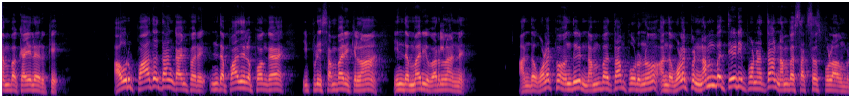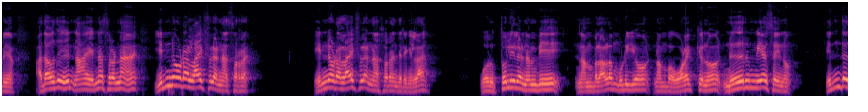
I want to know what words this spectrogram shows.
நம்ம கையில் இருக்குது அவர் பாதை தான் காமிப்பார். இந்த பாதையில் போங்க இப்படி சம்பாதிக்கலாம் இந்த மாதிரி வரலான்னு. அந்த உழைப்பை வந்து நம்ம தான் போடணும். அந்த உழைப்பை நம்ம தேடி போனால் தான் நம்ம சக்ஸஸ்ஃபுல்லாக முடியும். அதாவது நான் என்ன சொல்கிறேன்னா என்னோடய லைஃப்பில் நான் சொல்கிறேன் என்னோடய லைஃப்பில் நான் சொல்கிறேன் தெரியுங்களா? ஒரு தொழிலை நம்பி நம்மளால் முடியும் நம்ம உழைக்கணும் நேர்மையாக செய்யணும். எந்த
